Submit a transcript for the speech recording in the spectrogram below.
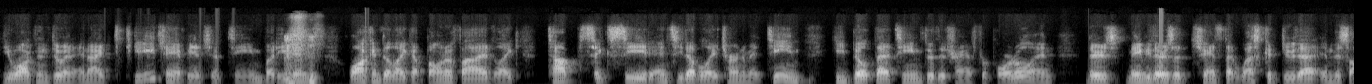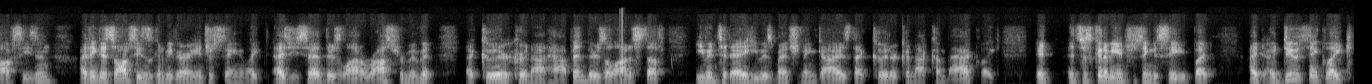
he walked into an NIT championship team, but he didn't walk into like a bona fide like top six seed NCAA tournament team. He built that team through the transfer portal and there's maybe there's a chance that Wes could do that in this offseason. I think this offseason is going to be very interesting. Like as you said, there's a lot of roster movement that could or could not happen. There's a lot of stuff. Even today, he was mentioning guys that could or could not come back. Like it, it's just going to be interesting to see. But I, I do think like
